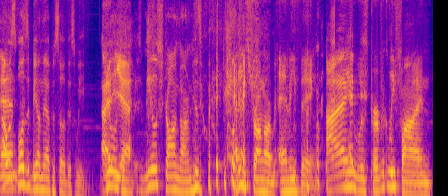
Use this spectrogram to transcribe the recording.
I was supposed to be on the episode this week. Uh, Neil yeah. Neil strong armed his way. I didn't strong arm anything. I was perfectly fine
